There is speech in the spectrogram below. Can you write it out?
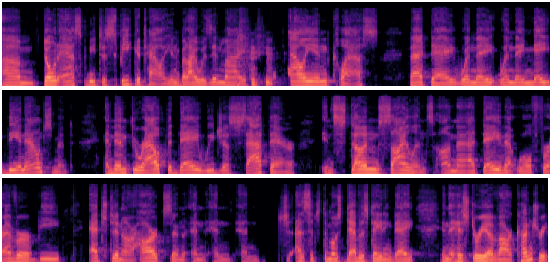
Um, don't ask me to speak Italian, but I was in my Italian class that day when they when they made the announcement and then throughout the day, we just sat there in stunned silence on that day that will forever be etched in our hearts and and and and as such the most devastating day in the history of our country.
